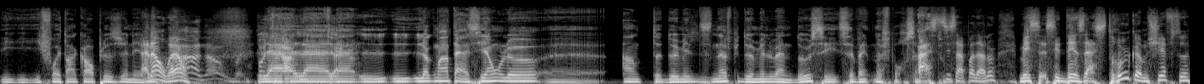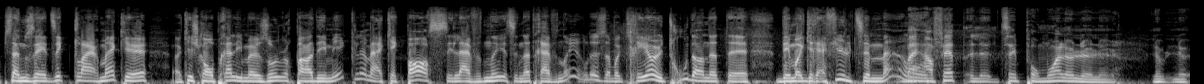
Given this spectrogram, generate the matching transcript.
Il, il- faut être encore plus généreux. Ah non, voyons. non, ben, La- 30, la- la- 40. L'augmentation là, euh, entre 2019 et 2022, c'est c'est 29% Ah, si, ça n'a pas d'allure. Mais c'est désastreux comme chiffre, ça. Puis ça nous indique clairement que, OK, je comprends les mesures pandémiques, là, mais à quelque part, c'est l'avenir, c'est notre avenir. Là. Ça va créer un trou dans notre euh, démographie ultimement. Ben, en fait, le- tu sais, pour moi, là, le, le, le- le-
